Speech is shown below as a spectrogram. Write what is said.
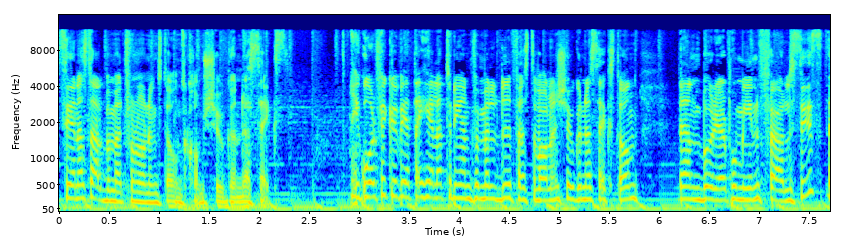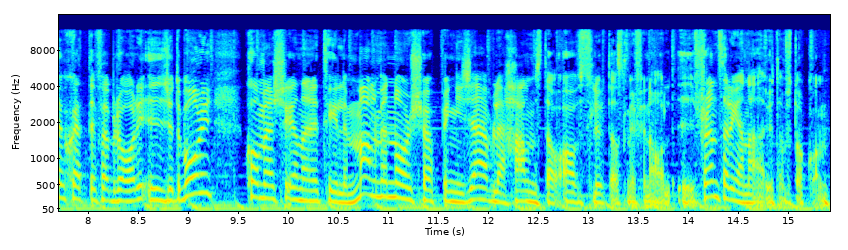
Senaste albumet från Rolling Stones kom 2006. Igår fick vi veta hela turnén för Melodifestivalen 2016. Den börjar på min födelsedag den 6 februari i Göteborg, kommer senare till Malmö, Norrköping, Gävle, Halmstad och avslutas med final i Friends Arena utanför Stockholm.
